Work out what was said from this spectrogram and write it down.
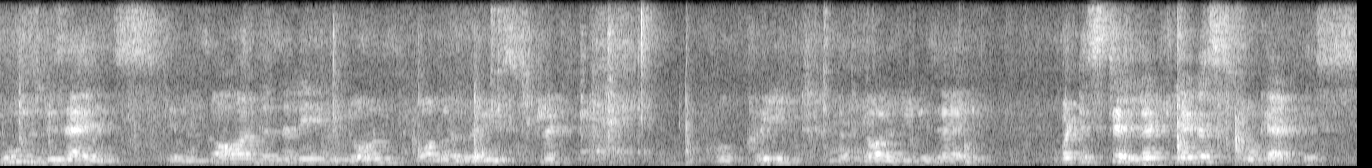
loose designs. In law, generally, we don't follow a very strict, concrete methodology design. But still, let, let us look at this.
